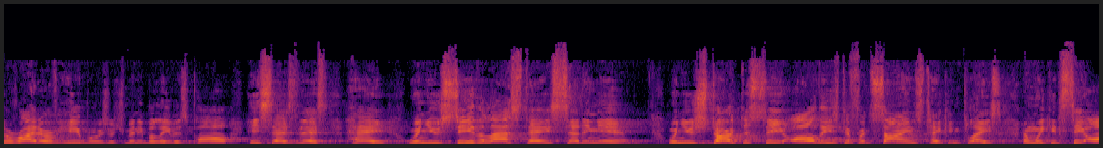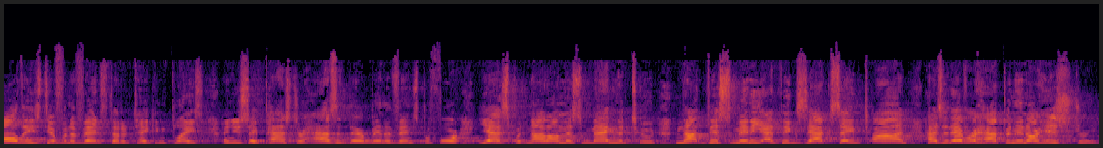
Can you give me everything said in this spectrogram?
The writer of Hebrews, which many believe is Paul, he says this Hey, when you see the last days setting in, when you start to see all these different signs taking place, and we can see all these different events that are taking place, and you say, Pastor, hasn't there been events before? Yes, but not on this magnitude, not this many at the exact same time. Has it ever happened in our history?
